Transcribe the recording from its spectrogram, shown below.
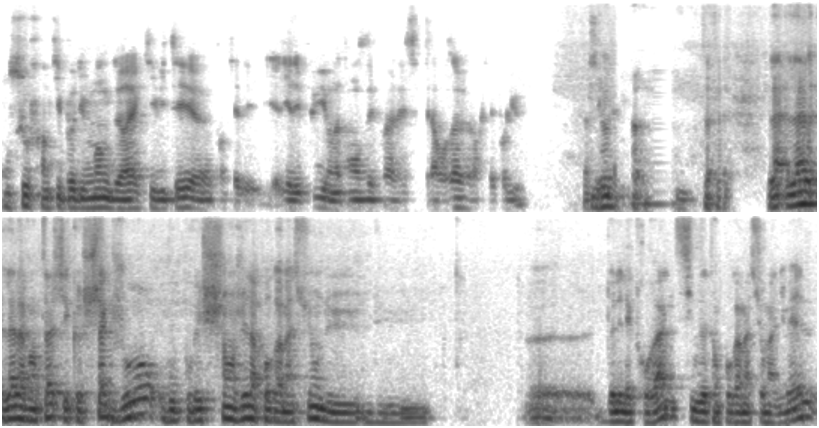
on souffre un petit peu du manque de réactivité. Euh, quand il y, a des, puits, on a tendance des fois à laisser l'arrosage alors qu'il est pollué. Là, l'avantage, c'est que chaque jour, vous pouvez changer la programmation du, euh, de l'électrovanne si vous êtes en programmation manuelle.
